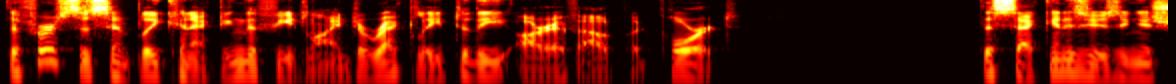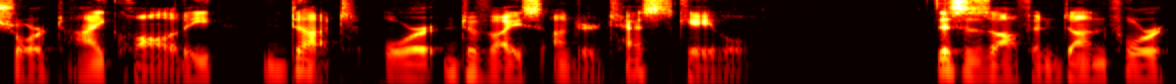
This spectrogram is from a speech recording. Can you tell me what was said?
The first is simply connecting the feed line directly to the RF output port. The second is using a short, high-quality DUT, or Device Under Test cable. This is often done for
